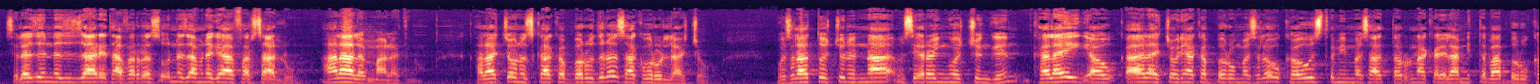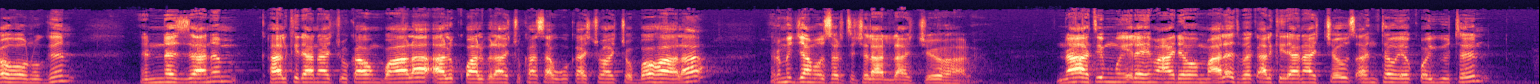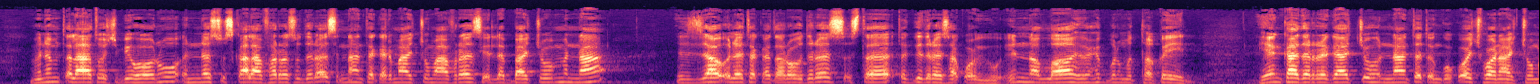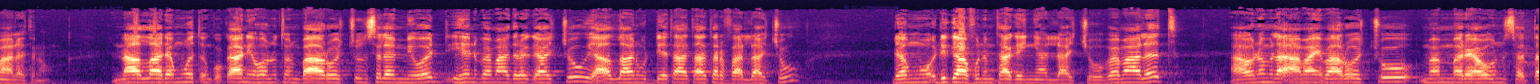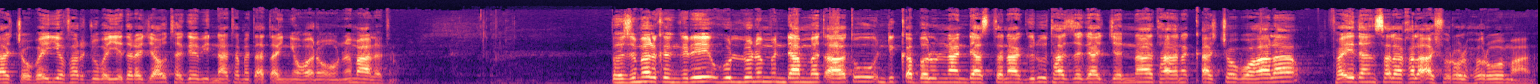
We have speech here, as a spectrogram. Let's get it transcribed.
ስለዚህ እነዚህ ዛሬ ታፈረሱ እነዛም ነገ ያፈርሳሉ። አላለም ማለት ነው። ቃላቸውን እስካከበሩ ድረስ አክብሩላቸው ወስላቶቹን እና ሴረኞችን ግን ከላይ ያው ቃላቸውን ያከበሩ መስለው ከውስጥ የሚመሳጠሩና ከሌላ የሚተባበሩ ከሆኑ ግን እነዛንም ቃል ኪዳናችሁ ካሁን በኋላ አልቋል ብላችሁ ካሳወቃችኋቸው በኋላ እርምጃ መውሰድ ትችላላችሁ አለ። እና አቲሙ ኢለህም አህደሁም ማለት በቃል ኪዳናቸው ጸንተው የቆዩትን ምንም ጥላቶች ቢሆኑ እነሱ እስካላፈረሱ ድረስ እናንተ ቀድማችሁ ማፍረስ የለባችሁም እና እዛው እለተ ቀጠሮው ድረስ እስተ ጥግ ድረስ አቆዩ። ኢናላህ ዩሕቡ ልሙተቂን ይህን ካደረጋችሁ እናንተ ጥንቁቆች ሆናችሁ ማለት ነው። እና አላህ ደግሞ ጥንቁቃን የሆኑትን ባሮቹን ስለሚወድ ይህን በማድረጋችሁ የአላህን ውዴታ ታተርፋላችሁ ደግሞ ድጋፉንም ታገኛላችሁ በማለት አሁንም ለአማኝ ባሮቹ መመሪያውን ሰጣቸው። በየፈርጁ በየደረጃው ተገቢና ተመጣጣኝ የሆነውን ማለት ነው በዚህ መልክ እንግዲህ ሁሉንም እንዳመጣጡ እንዲቀበሉና እንዲያስተናግዱ ታዘጋጀና ታነቃቸው በኋላ ፈኢዘን ሰለከ ለአሽሩ ልሑሩም አለ።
